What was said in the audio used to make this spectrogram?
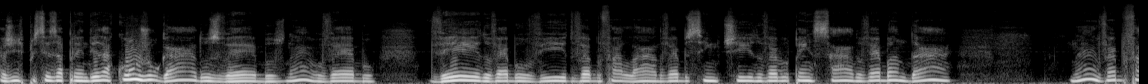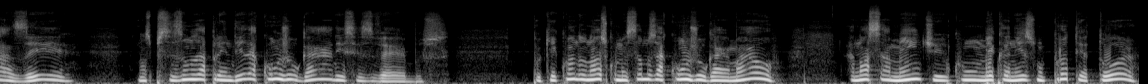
a gente precisa aprender a conjugar os verbos, né? O verbo ver, do verbo ouvir, do verbo falar, do verbo sentir, do verbo pensar, do verbo andar né? o verbo fazer. Nós precisamos aprender a conjugar esses verbos. Porque quando nós começamos a conjugar mal, a nossa mente, com um mecanismo protetor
